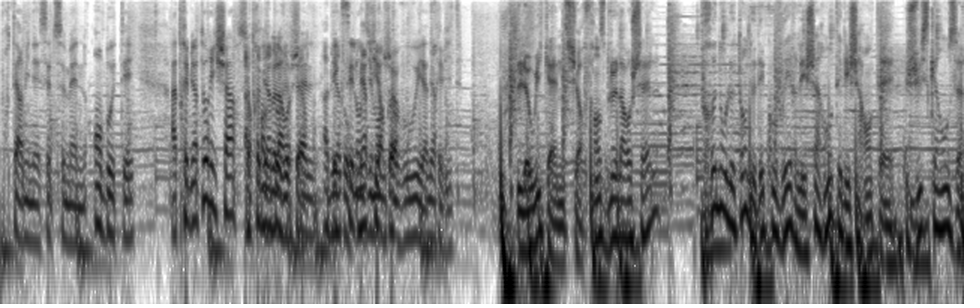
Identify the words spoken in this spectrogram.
pour terminer cette semaine en beauté. À très bientôt Richard sur France de La Rochelle. Excellent dimanche à vous et à très vite. Le week-end sur France Bleu La Rochelle, prenons le temps de découvrir les Charentes et les Charentais jusqu'à 11h.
